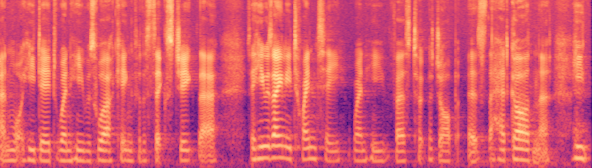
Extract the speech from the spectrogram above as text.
and what he did when he was working for the sixth Duke there. So he was only 20 when he first took the job as the head gardener. He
